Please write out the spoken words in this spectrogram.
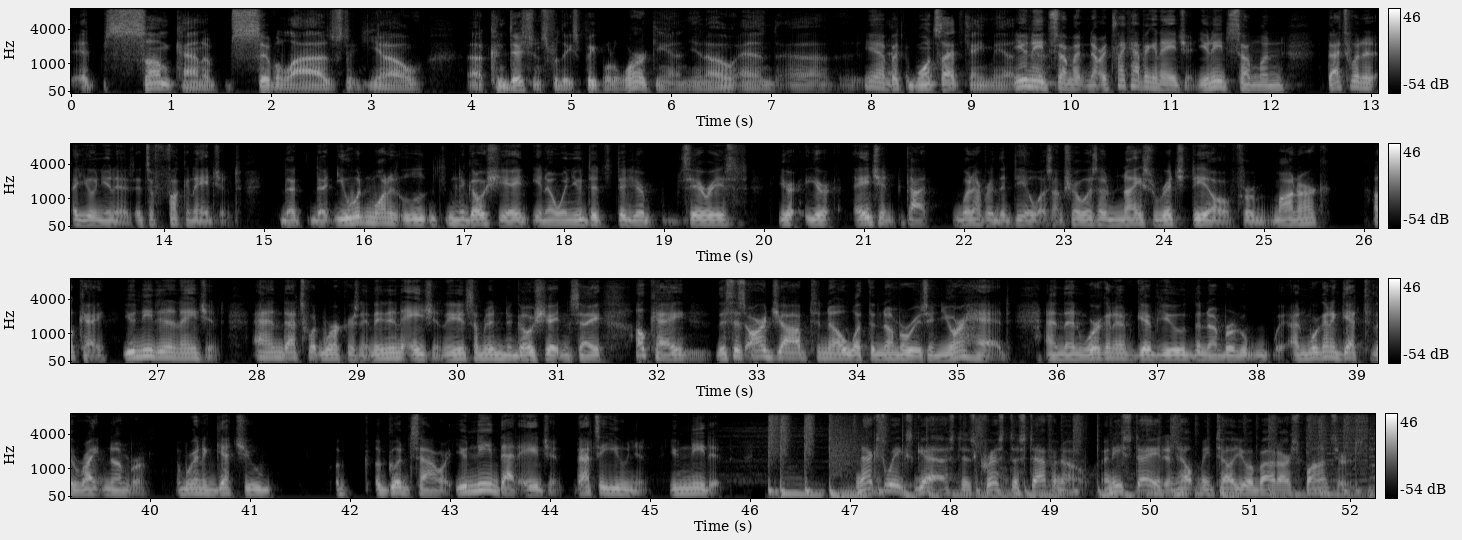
it, some kind of civilized, you know, uh, conditions for these people to work in, you know, and uh, Yeah, but once that came in, You need someone. No, it's like having an agent. You need someone. That's what a, union is. It's a fucking agent that that you wouldn't want to l- negotiate. You know, when you did did your series, your your agent got whatever the deal was. I'm sure it was a nice, rich deal for Monarch. Okay, you needed an agent, and that's what workers need. They need an agent. They need someone to negotiate and say, okay, this is our job to know what the number is in your head, and then we're going to give you the number, and we're going to get to the right number, and we're going to get you a, a good salary. You need that agent. That's a union. You need it. Next week's guest is Chris DiStefano, and he stayed and helped me tell you about our sponsors.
